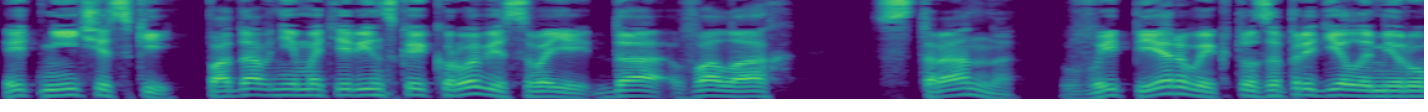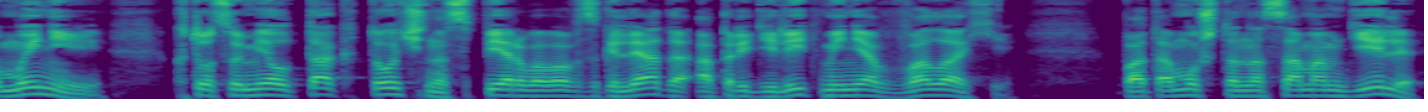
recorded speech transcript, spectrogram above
Этнический, по давней материнской крови своей, да, валах. Странно, вы первый, кто за пределами Румынии, кто сумел так точно с первого взгляда определить меня в валахе, потому что на самом деле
